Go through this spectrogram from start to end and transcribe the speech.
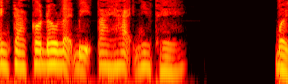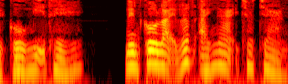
anh ta có đâu lại bị tai hại như thế. Bởi cô nghĩ thế, nên cô lại rất ái ngại cho chàng.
